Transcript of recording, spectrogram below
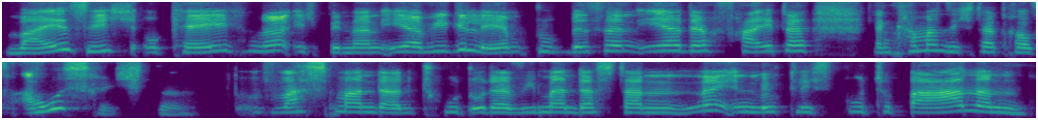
weiß ich, okay, ne, ich bin dann eher wie gelähmt, du bist dann eher der Fighter, dann kann man sich darauf ausrichten, was man dann tut oder wie man das dann ne, in möglichst gute Bahnen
